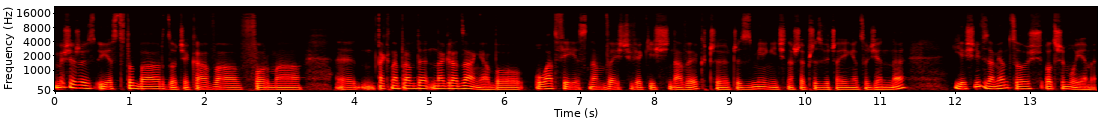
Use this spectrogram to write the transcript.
Myślę, że jest to bardzo ciekawa forma e, tak naprawdę nagradzania, bo łatwiej jest nam wejść w jakiś nawyk czy, czy zmienić nasze przyzwyczajenia codzienne, jeśli w zamian coś otrzymujemy.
